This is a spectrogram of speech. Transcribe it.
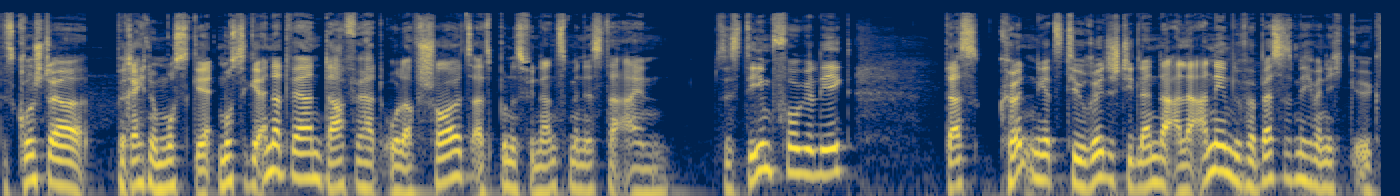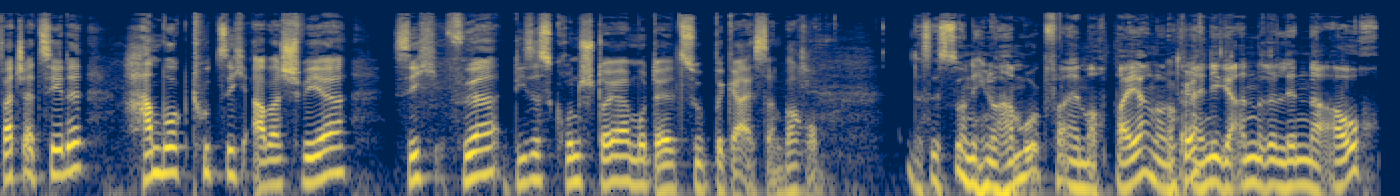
Das Grundsteuerberechnung muss, musste geändert werden. Dafür hat Olaf Scholz als Bundesfinanzminister ein System vorgelegt. Das könnten jetzt theoretisch die Länder alle annehmen. Du verbesserst mich, wenn ich äh, Quatsch erzähle. Hamburg tut sich aber schwer, sich für dieses Grundsteuermodell zu begeistern. Warum? Das ist so nicht nur Hamburg, vor allem auch Bayern und Okay. einige andere Länder auch.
